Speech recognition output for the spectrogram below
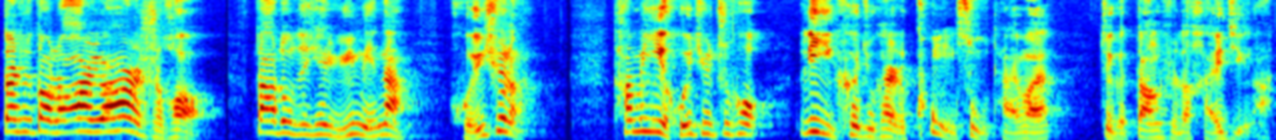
但是到了二月二十号，大陆这些渔民呢回去了，他们一回去之后，立刻就开始控诉台湾这个当时的海警啊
